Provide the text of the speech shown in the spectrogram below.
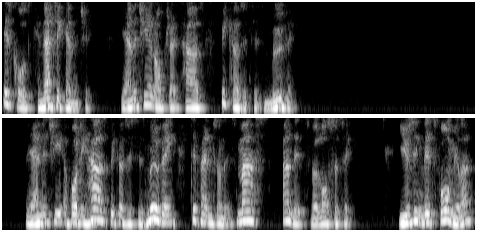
is called kinetic energy, the energy an object has because it is moving. The energy a body has because it is moving depends on its mass and its velocity. Using this formula,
